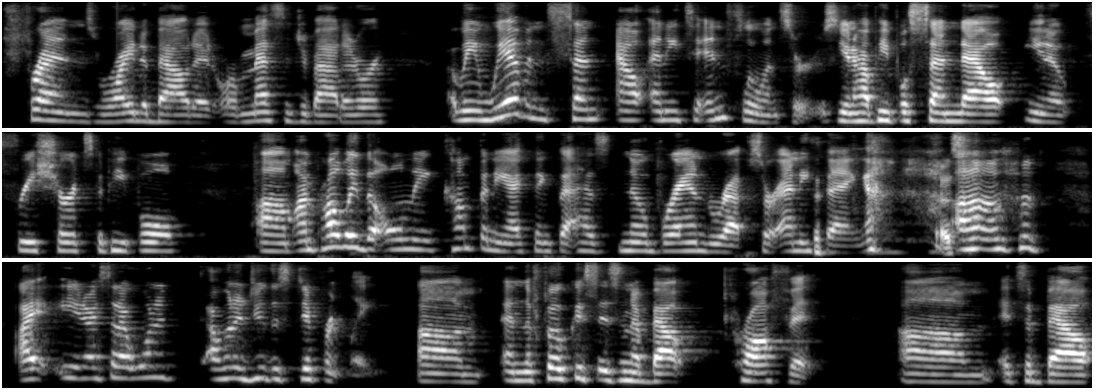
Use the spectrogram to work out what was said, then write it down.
friends write about it or message about it. Or, I mean, we haven't sent out any to influencers. You know, how people send out, you know, free shirts to people. Um, I'm probably the only company I think that has no brand reps or anything. Um, I, you know, I said I want to, I want to do this differently. Um, and the focus isn't about profit. Um, it's about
